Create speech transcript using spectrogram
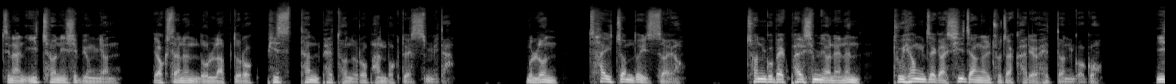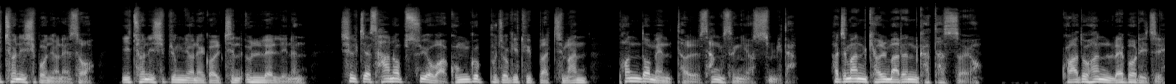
지난 2026년 역사는 놀랍도록 비슷한 패턴으로 반복됐습니다. 물론 차이점도 있어요. 1980년에는 두 형제가 시장을 조작하려 했던 거고 2025년에서 2026년에 걸친 은랠리는 실제 산업 수요와 공급 부족이 뒷받침한 펀더멘털 상승이었습니다. 하지만 결말은 같았어요. 과도한 레버리지,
